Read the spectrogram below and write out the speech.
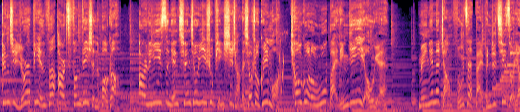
根据 European Fine Art Foundation 的报告，二零一四年全球艺术品市场的销售规模超过了五百零一亿欧元，每年的涨幅在百分之七左右。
